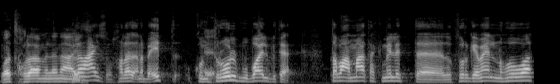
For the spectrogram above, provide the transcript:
وأدخل أعمل اللي أنا اللي أنا عايزه. عايزه. خلاص أنا بقيت control موبايل بتاعك طبعا مع تكملة آه، دكتور جمال إن هو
